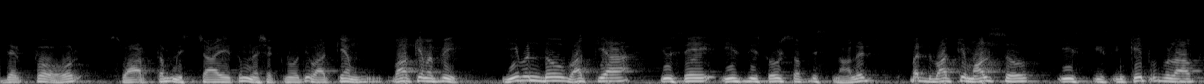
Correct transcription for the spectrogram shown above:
therefore, Swartam Nischayatum Nashaknoti Vakyam. Vakyam api. Even though Vakya, you say, is the source of this knowledge, but the Vakyam also is, is incapable of,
